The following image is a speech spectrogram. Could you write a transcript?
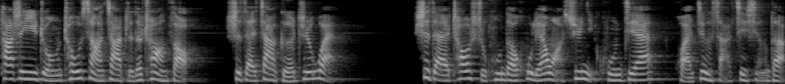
它是一种抽象价值的创造，是在价格之外。是在超时空的互联网虚拟空间环境下进行的。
